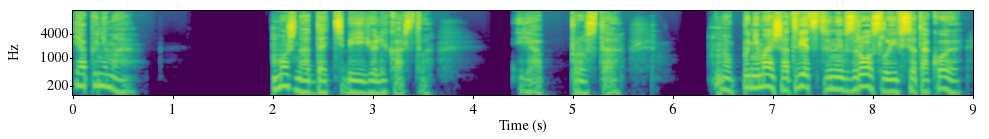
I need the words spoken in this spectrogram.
Я понимаю. Можно отдать тебе ее лекарство? Я просто... Ну, понимаешь, ответственный взрослый и все такое —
